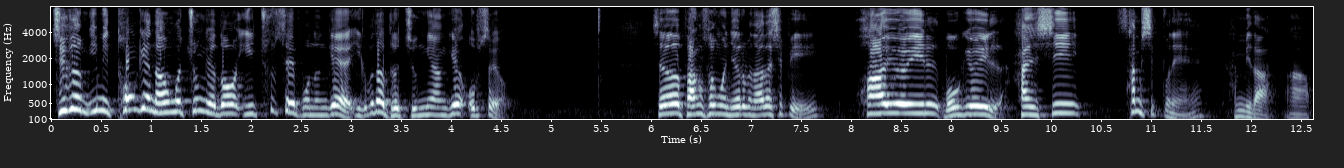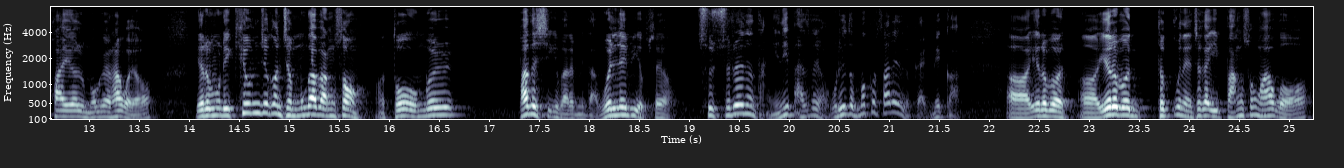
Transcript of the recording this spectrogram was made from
지금 이미 통계 나온 것 중에도 이 추세 보는 게 이거보다 더 중요한 게 없어요. 저 방송은 여러분 아다시피 화요일, 목요일 1시 30분에 합니다. 아, 화요일, 목요일 하고요. 여러분 우리 키움증권 전문가 방송 어, 도움을 받으시기 바랍니다. 원래비 없어요. 수수료는 당연히 받아요. 우리도 먹고 살아야 될 거 아닙니까? 어, 여러분, 어, 여러분 덕분에 제가 이 방송하고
